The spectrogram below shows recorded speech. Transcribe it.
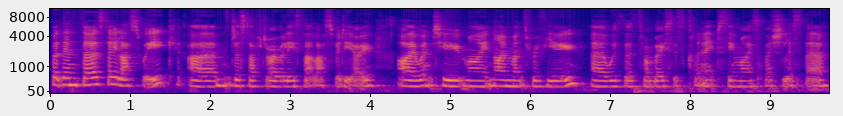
But then Thursday last week, um, just after I released that last video, I went to my nine month review uh, with the thrombosis clinic to see my specialist there.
